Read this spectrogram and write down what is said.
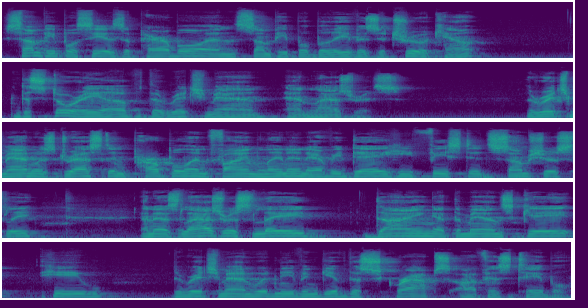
some people see as a parable and some people believe is a true account the story of the rich man and Lazarus. The rich man was dressed in purple and fine linen. Every day he feasted sumptuously. And as Lazarus lay dying at the man's gate, he, the rich man wouldn't even give the scraps off his table.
